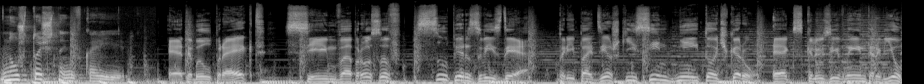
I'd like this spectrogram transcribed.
Ну уж точно не в карьере. Это был проект «Семь вопросов суперзвезде» при поддержке 7дней.ру. Эксклюзивное интервью,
